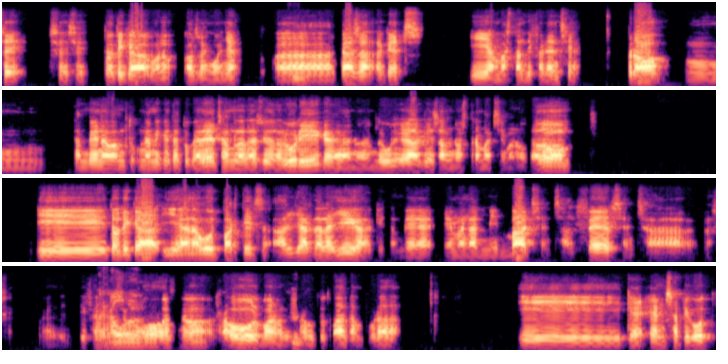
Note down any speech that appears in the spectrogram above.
Sí, sí, sí. Tot i que, bueno, els vam guanyar a casa aquests i amb bastant diferència. Però mm, també anàvem una miqueta tocadets amb la lesió de l'Uri, que no hem d'oblidar que és el nostre màxim anotador. I tot i que hi ha hagut partits al llarg de la Lliga que també hem anat minvats, sense el Fer, sense no sé, diferents Raül. jugadors, no? Raül, bueno, Mm. Raül tota la temporada. I que hem sapigut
